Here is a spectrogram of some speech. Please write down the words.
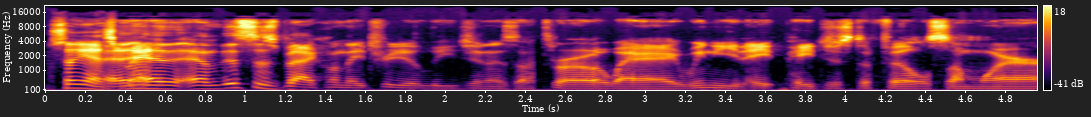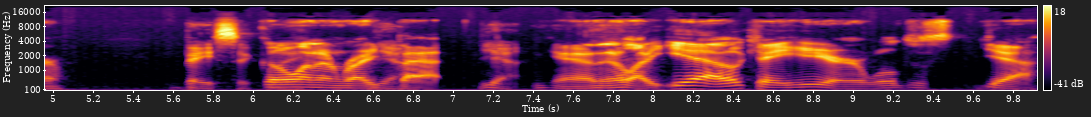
So yes, and, man, and, and this is back when they treated Legion as a throwaway. We need eight pages to fill somewhere. basically. Go on and write Yeah. that. Yeah. Yeah, and they're like, yeah, okay, here. We'll just, yeah.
